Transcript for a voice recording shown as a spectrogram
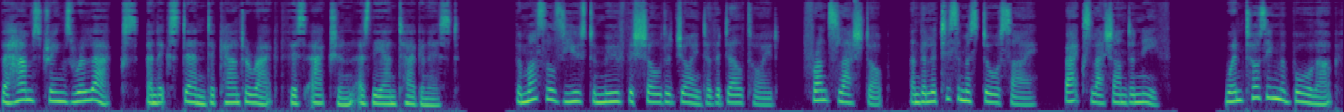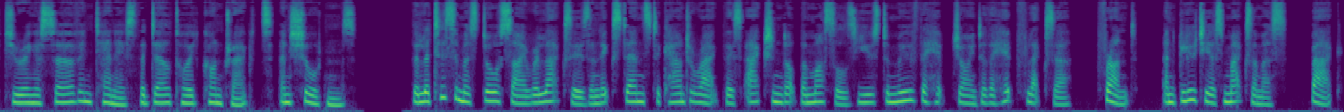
The hamstrings relax and extend to counteract this action as the antagonist. The muscles used to move the shoulder joint are the deltoid, front slash top, and the latissimus dorsi, back slash underneath. When tossing the ball up during a serve in tennis, the deltoid contracts and shortens. The latissimus dorsi relaxes and extends to counteract this action. The muscles used to move the hip joint are the hip flexor, front, and gluteus maximus, back.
